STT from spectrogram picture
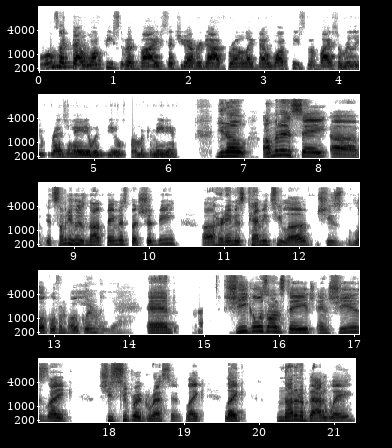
What was like that one piece of advice that you ever got, bro? Like that one piece of advice that really resonated with you from a comedian. You know, I'm gonna say uh, it's somebody who's not famous but should be. Uh, her name is Tammy T. Love. She's local from Oakland, yeah. and she goes on stage and she is like, she's super aggressive, like, like not in a bad way,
